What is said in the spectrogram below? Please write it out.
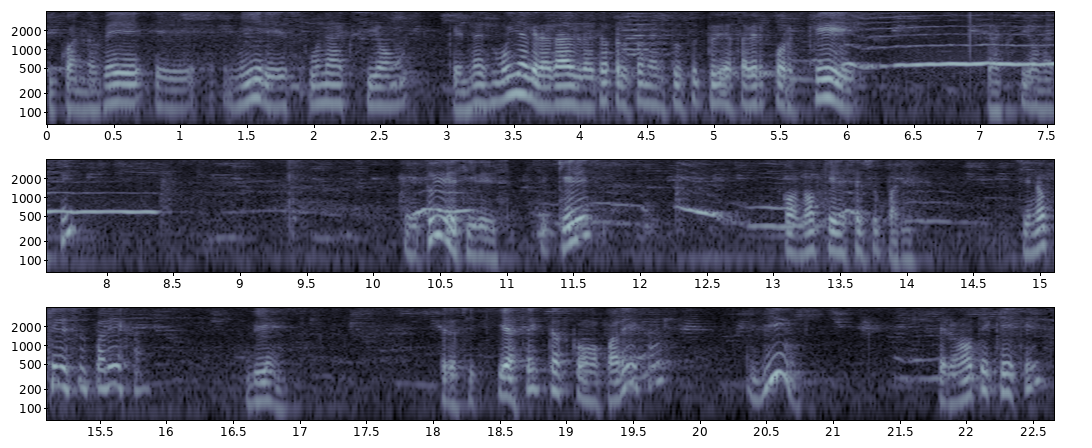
Y cuando ve, eh, mires una acción que no es muy agradable a otra persona, entonces tú vas a saber por qué reacciona así. Y tú decides si quieres o no quieres ser su pareja. Si no quieres su pareja, bien. Pero si te aceptas como pareja, bien. Pero no te quejes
